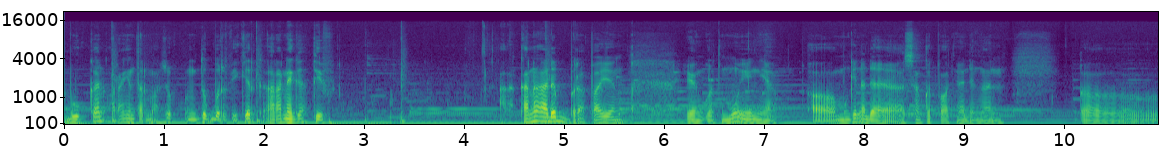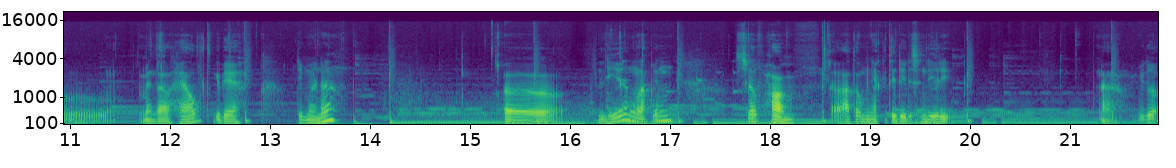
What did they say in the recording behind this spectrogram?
bukan orang yang termasuk untuk berpikir ke arah negatif. Karena ada beberapa yang yang gue temuin ya uh, mungkin ada sangkut pautnya dengan uh, mental health gitu ya. Di mana uh, dia ngelakuin self harm uh, atau menyakiti diri sendiri. Nah itu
